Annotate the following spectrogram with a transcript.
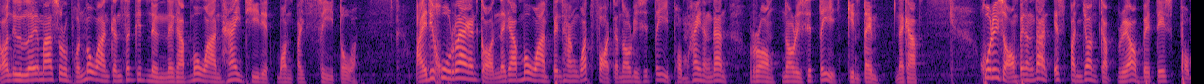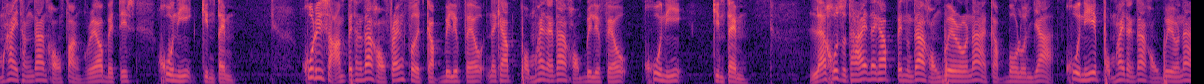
ก่อนอื่นเลยมาสรุปผลเมื่อวานกันสักนิดหนึ่งนะครับ เมื่อวานให้ทีเด็ดบอลไป 4 ตัว ไปที่คู่แรกกันก่อนนะครับ เมื่อวานเป็นทางวัตฟอร์ดกับนอริซิตี้ ผมให้ทางด้านรองนอริซิตี้กินเต็มนะครับ คู่ที่ 2 เป็นทางด้านเอสปันยอนกับเรอัลเบติสผมให้ทางด้านของฝั่งเรอัลเบติสคู่นี้กินเต็ม คู่ที่ 3 เป็นทางด้านของแฟรงก์เฟิร์ตกับบิลลิเฟลนะครับผมให้ทางด้านของบิลลิเฟลคู่นี้กินเต็ม และคู่สุดท้ายนะครับเป็นทางด้านของเวโรนากับโบโลญญาคู่นี้ผมให้ทางด้านของเวโรนา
